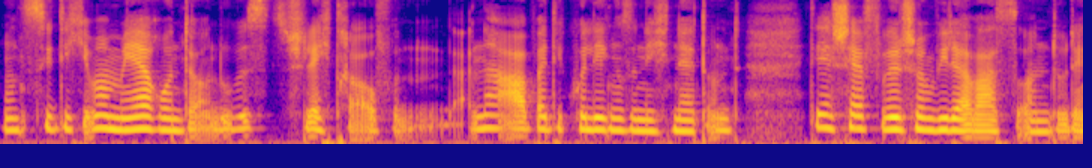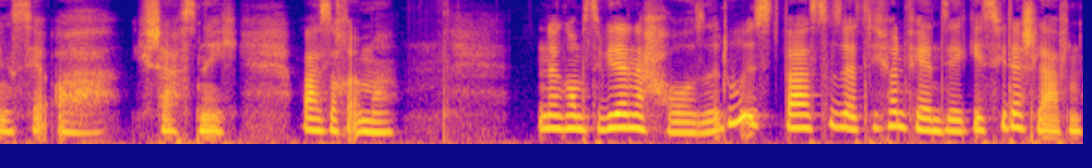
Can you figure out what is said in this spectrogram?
und zieht dich immer mehr runter und du bist schlecht drauf und an der Arbeit, die Kollegen sind nicht nett und der Chef will schon wieder was und du denkst dir, oh, ich schaff's nicht, was auch immer. Und dann kommst du wieder nach Hause, du isst was, du setzt dich vor den Fernseher, gehst wieder schlafen.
